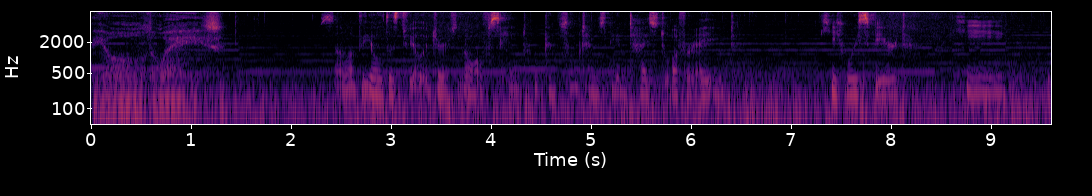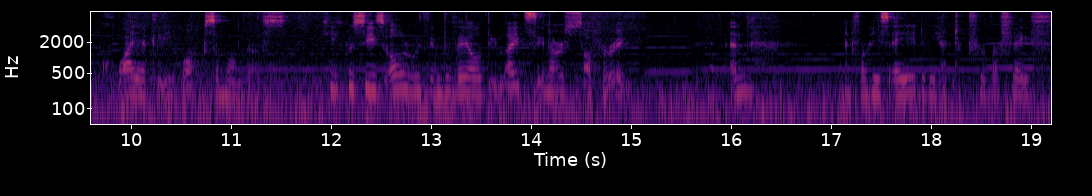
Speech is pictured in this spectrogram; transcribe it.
The old ways. Some of the oldest villagers know of Saint who can sometimes be enticed to offer aid. He who is feared. He who quietly walks among us. He who sees all within the veil delights in our suffering. And and for his aid we had to prove our faith.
